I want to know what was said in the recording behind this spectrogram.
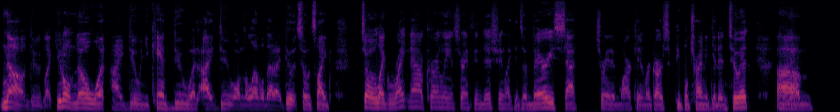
no, dude, like you don't know what I do, and you can't do what I do on the level that I do it. So it's like so like right now, currently in strength conditioning, like it's a very saturated market in regards to people trying to get into it. Um,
